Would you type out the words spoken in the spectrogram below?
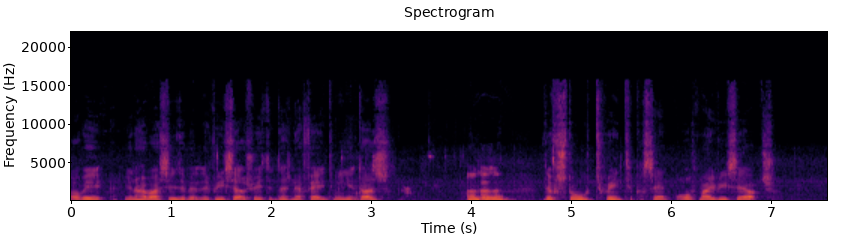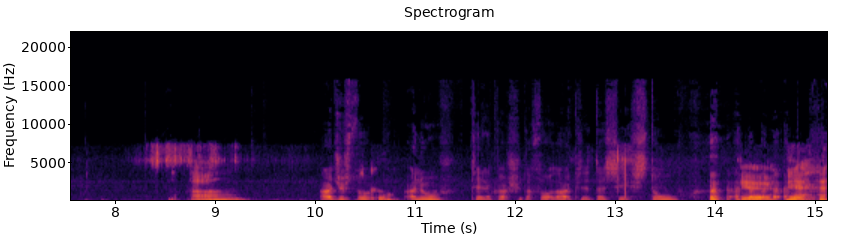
Oh wait, you know how I said about the research rate, it doesn't affect me, it does. Oh, does it? They've stole 20% of my research. Ah, I just thought, cool. I know technically I should have thought that because it does say stole. Yeah, yeah.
